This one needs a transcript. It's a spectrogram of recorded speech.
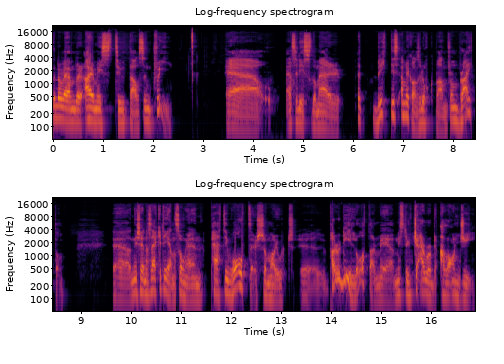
november I Miss 2003. Eh, Acidis, de är ett brittiskt amerikanskt rockband från Brighton. Eh, ni känner säkert igen sångaren Patty Walters som har gjort eh, parodilåtar med Mr. Jared Alonji.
